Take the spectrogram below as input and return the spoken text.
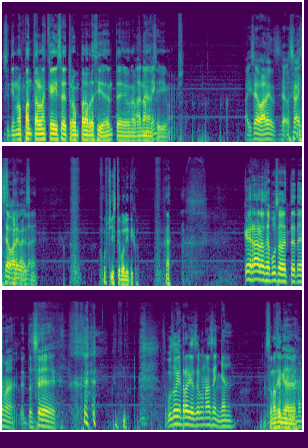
Si tiene unos pantalones que dice Trump para presidente, una Ah, pena también. así. Ahí se vale, se- o sea, ahí se vale, ¿verdad? Un chiste político. Qué raro se puso este tema. Entonces. se puso bien raro y es una señal. Es una de que señal. debemos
